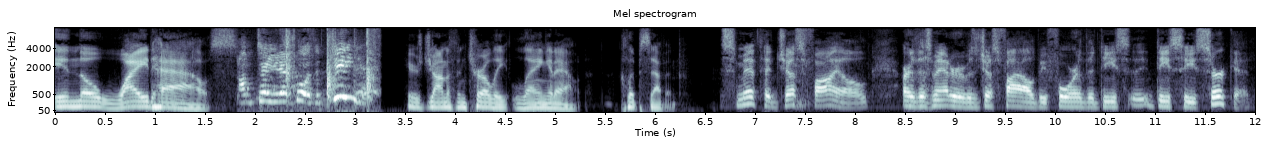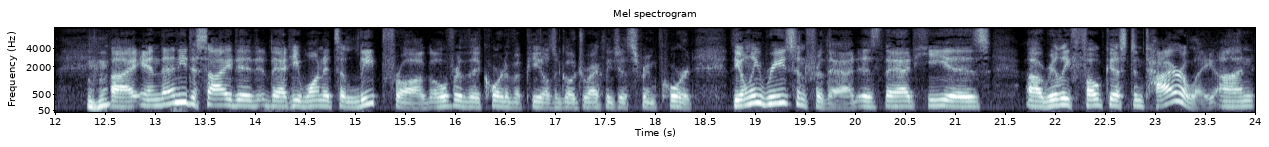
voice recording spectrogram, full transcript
in the White House. I'm telling you, that boy's a genius. Here's Jonathan Turley laying it out. Clip seven. Smith had just filed, or this matter was just filed before the DC, DC Circuit. Mm-hmm. Uh, and then he decided that he wanted to leapfrog over the Court of Appeals and go directly to the Supreme Court. The only reason for that is that he is uh, really focused entirely on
